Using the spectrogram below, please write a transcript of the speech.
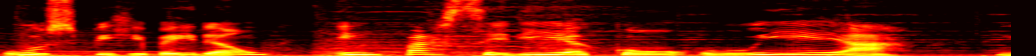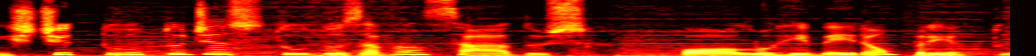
USP Ribeirão em parceria com o IEA, Instituto de Estudos Avançados, Polo Ribeirão Preto.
